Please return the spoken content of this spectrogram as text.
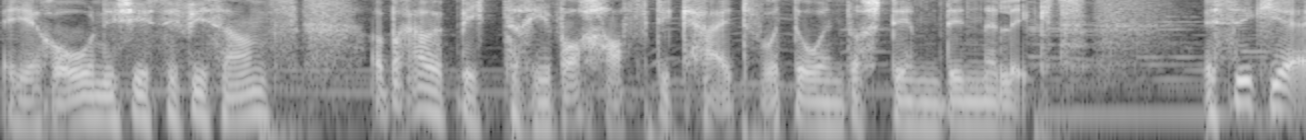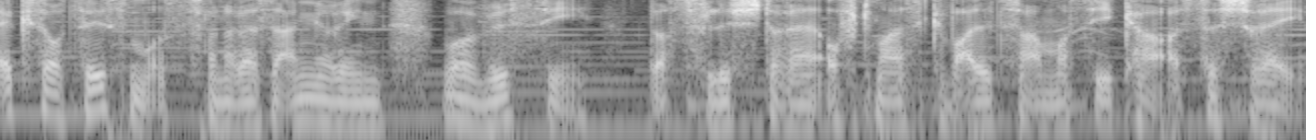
Eine ironische Suffisanz, aber auch eine bittere Wahrhaftigkeit, die hier in der Stimme drin liegt. Es ist ein Exorzismus von einer Sängerin, die wüsste, dass Flüstern oftmals gewaltsamer sein kann als ein Schrei.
